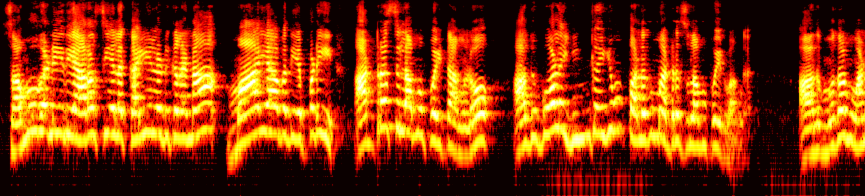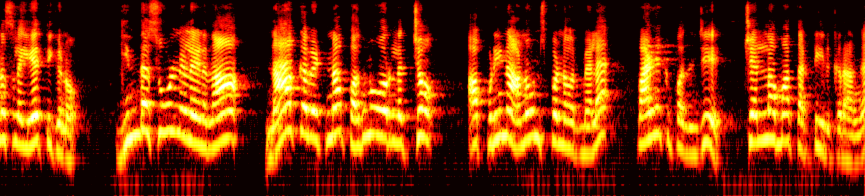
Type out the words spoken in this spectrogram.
சமூக நீதி அரசியலை கையில் எடுக்கலன்னா மாயாவதி எப்படி அட்ரஸ் இல்லாம போயிட்டாங்களோ அது போல இங்கேயும் பலரும் அட்ரஸ் இல்லாம போயிடுவாங்க. அது முதல் மனசுல ஏத்திக்கணும். இந்த சூழ்நிலையில தான் நாக்க வெட்டினா பதினோரு லட்சம் அப்படின்னு அனௌன்ஸ் பண்ணவர் மேல வழக்கு பதிஞ்சு செல்லமா தட்டி இருக்கிறாங்க.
